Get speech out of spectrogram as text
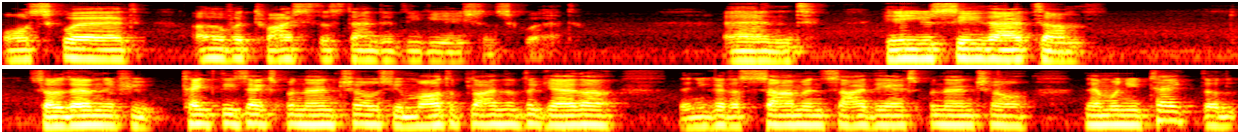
or squared over twice the standard deviation squared. And here you see that, um, so then if you take these exponentials, you multiply them together, then you get a sum inside the exponential. Then when you take the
